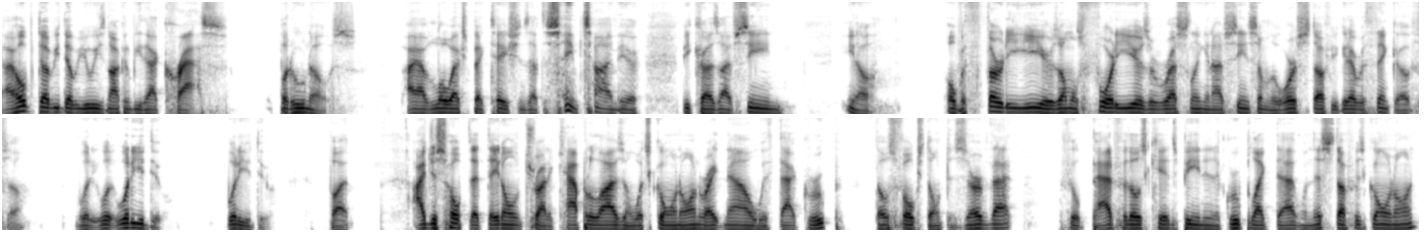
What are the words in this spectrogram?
I hope WWE is not going to be that crass, but who knows? I have low expectations at the same time here because I've seen, you know, over 30 years, almost 40 years of wrestling, and I've seen some of the worst stuff you could ever think of. So, what, what, what do you do? What do you do? But I just hope that they don't try to capitalize on what's going on right now with that group. Those folks don't deserve that. I feel bad for those kids being in a group like that when this stuff is going on.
